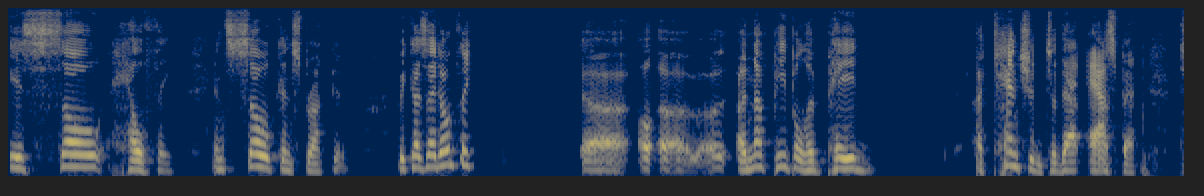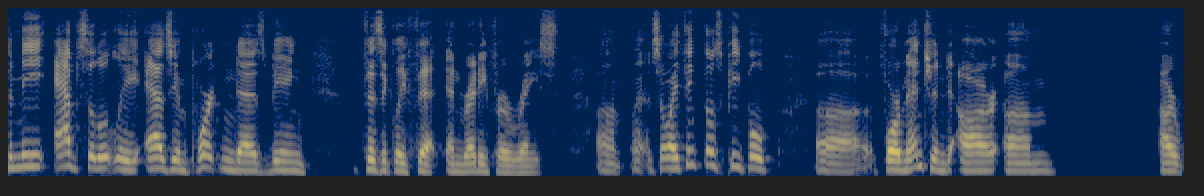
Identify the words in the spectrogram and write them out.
is so healthy and so constructive because I don't think uh, uh, enough people have paid attention to that aspect. To me, absolutely as important as being physically fit and ready for a race. Um, uh, so I think those people uh, forementioned are um, are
